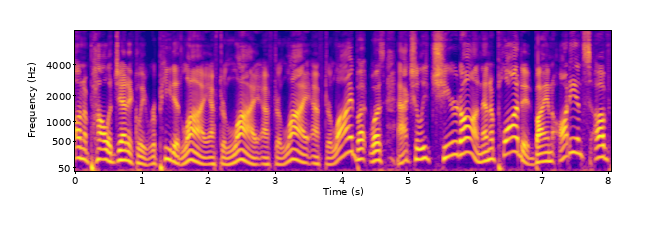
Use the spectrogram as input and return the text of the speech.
unapologetically repeated lie after lie after lie after lie, but was actually cheered on and applauded by an audience of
